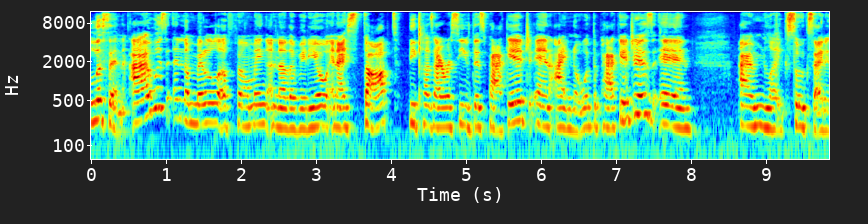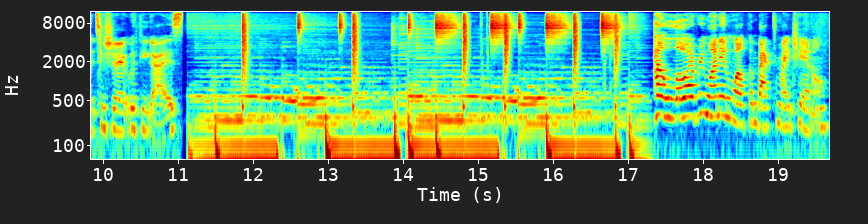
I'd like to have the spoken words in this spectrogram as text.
Listen, I was in the middle of filming another video and I stopped because I received this package and I know what the package is and I'm like so excited to share it with you guys. Hello everyone and welcome back to my channel.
